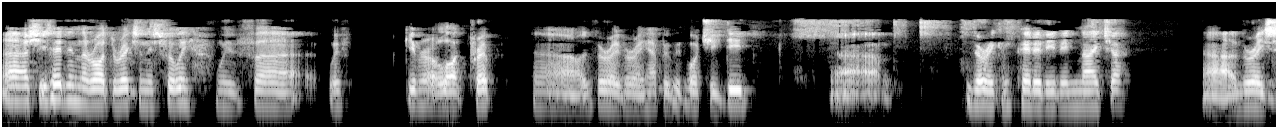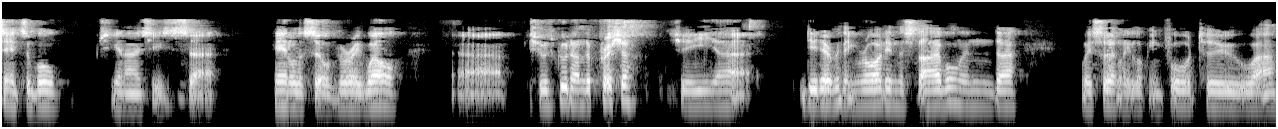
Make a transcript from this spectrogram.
Uh, she's heading in the right direction, this filly. We've uh, we've given her a light prep. I was very, very happy with what she did. Um, very competitive in nature, very sensible. You know, she's handled herself very well. Uh, she was good under pressure. She uh, did everything right in the stable, and uh, we're certainly looking forward to uh,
